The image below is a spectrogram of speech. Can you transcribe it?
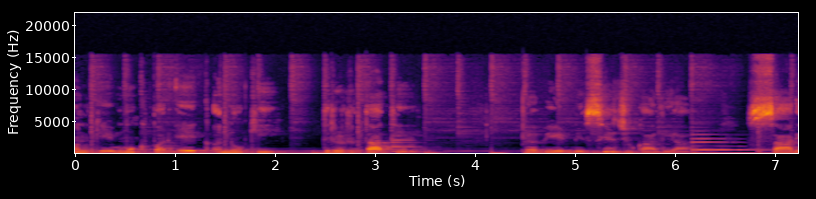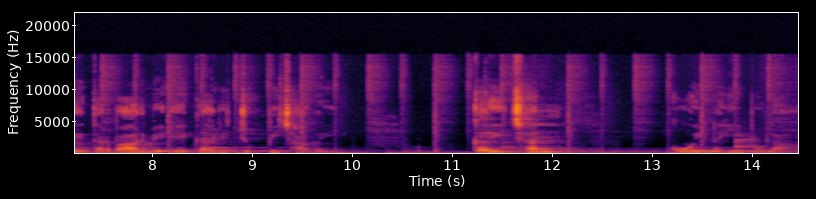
उनके मुख पर एक अनोखी दृढ़ता थी। प्रवीर ने सिर झुका लिया। सारे दरबार में एक गहरी चुप्पी छा गई। कई क्षण कोई नहीं बोला।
